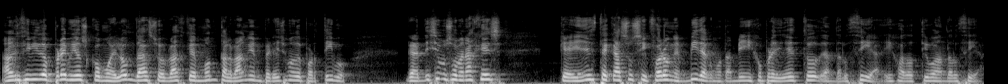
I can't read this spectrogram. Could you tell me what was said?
Ha recibido premios como el Ondas o el Vázquez Montalbán en periodismo deportivo. Grandísimos homenajes que en este caso sí fueron en vida, como también hijo predilecto de Andalucía, hijo adoptivo de Andalucía.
